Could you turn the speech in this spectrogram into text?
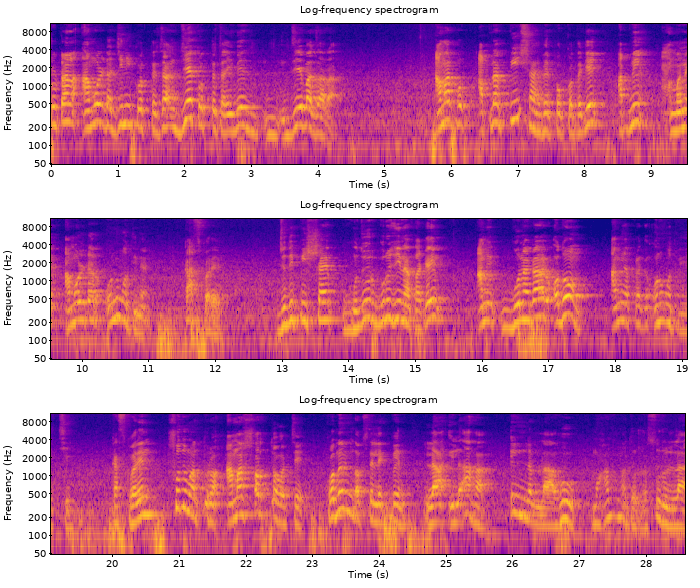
টোটাল আমলটা যিনি করতে চান, যে করতে চাইবে, যে বা যারা। আমার আপনার পীর সাহেবের পক্ষ থেকে আপনি মানে আমলটার অনুমতি নেন, কাজ করে। যদি পীর সাহেব হুজুর, গুরুজি না থাকে, আমি গুণাগার অদম আমি আপনাকে অনুমতি দিচ্ছি। কাজ করেন, শুধুমাত্র আমার শর্ত হচ্ছে কমেন্ট বক্সে লিখবেন, লা ইলাহা ইল্লাল্লাহু মোহাম্মদুর রসুল্লাহ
